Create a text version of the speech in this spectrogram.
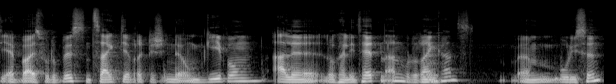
die App weiß, wo du bist und zeigt dir praktisch in der Umgebung alle Lokalitäten an, wo du rein Mhm. kannst, ähm, wo die sind.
